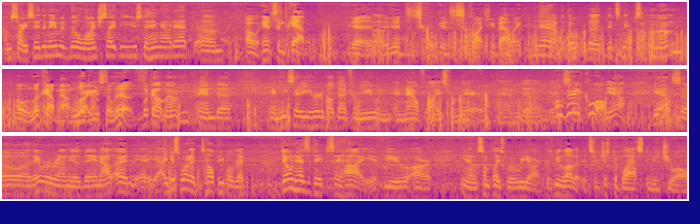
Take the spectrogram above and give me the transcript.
I'm sorry, say the name of the launch site that you used to hang out at. Um, Oh, Henson's Gap. Yeah, Uh, it's in Sequatchie Valley. yeah, but the, the it's something mountain, Oh, Lookout Mountain, where I used to live. Lookout Mountain, and uh, and he said he heard about that from you, and, and now flies from there. And, uh, and Oh, very so- cool. Yeah, yeah. So uh, they were around the other day, and I, I, I just want to tell people that don't hesitate to say hi if you are, you know, someplace where we are, because we love it. It's just a blast to meet you all.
